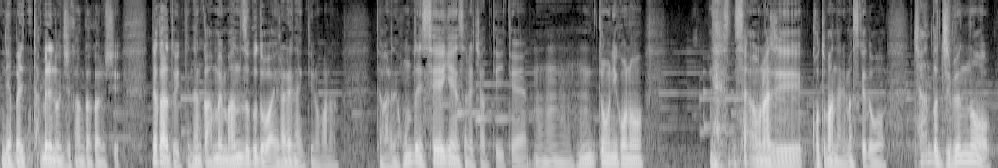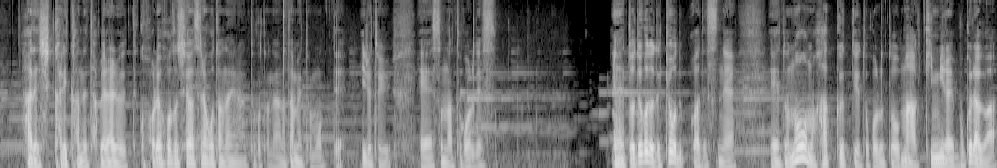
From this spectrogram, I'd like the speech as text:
で、やっぱり食べるの時間かかるし、だからといってなんかあんまり満足度は得られないっていうのかな。だからね、本当に制限されちゃっていて、うん、本当にこの、ね、さ同じ言葉になりますけど、ちゃんと自分の歯でしっかり噛んで食べられるってこれほど幸せなことはないなってことをね改めて思っているという、えー、そんなところです。えーと、ということで今日はですね、えーと、脳のハックっていうところとまあ近未来僕らが、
